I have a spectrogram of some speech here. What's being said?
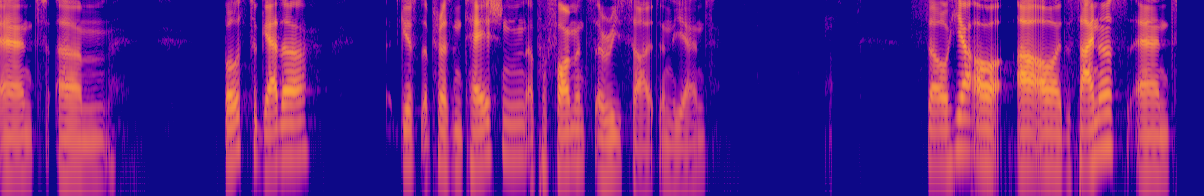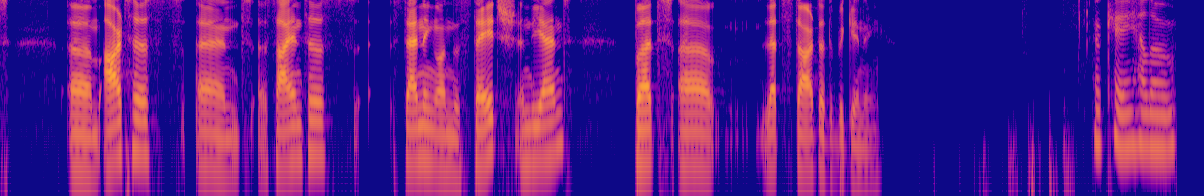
And um, both together gives a presentation, a performance, a result in the end. So here are, are our designers and um, artists and uh, scientists standing on the stage in the end. But uh, let's start at the beginning. Okay, hello.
